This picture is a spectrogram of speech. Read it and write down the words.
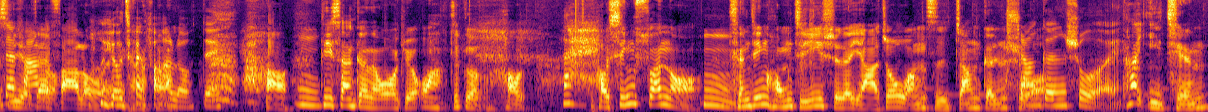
丝有在 follow，有在 follow，对。好，嗯，第三个呢，我觉得哇，这个好，哎，好心酸哦。嗯，曾经红极一时的亚洲王子张根硕，张根硕，哎，他以前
